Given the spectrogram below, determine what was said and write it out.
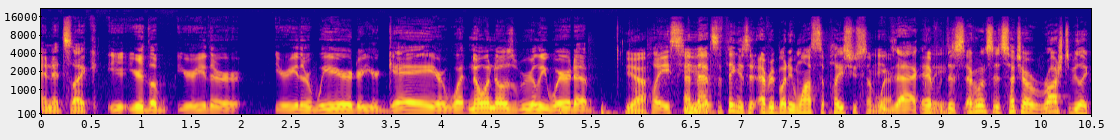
and it's like you're the you're either you're either weird or you're gay or what. No one knows really where to yeah. place you. And that's the thing is that everybody wants to place you somewhere. Exactly. Every- this, everyone's it's such a rush to be like,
